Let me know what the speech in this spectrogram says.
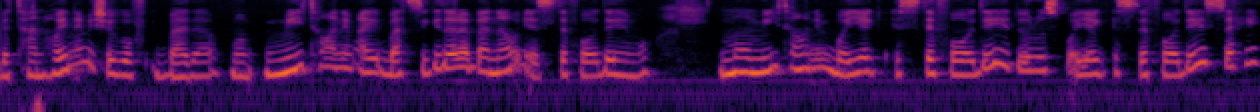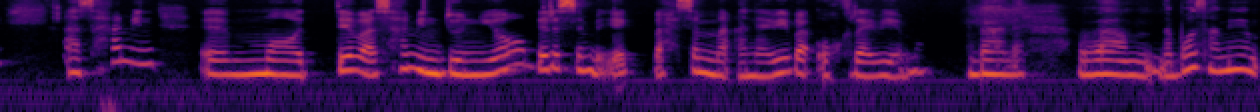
به تنهایی نمیشه گفت بده ما می‌تونیم اگه بستگی داره به نوع استفاده ما. ما می‌تونیم با یک استفاده درست با یک استفاده صحیح از همین ماده و از همین دنیا برسیم به یک بحث معنوی و اخروی ما. بله. و باز همین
